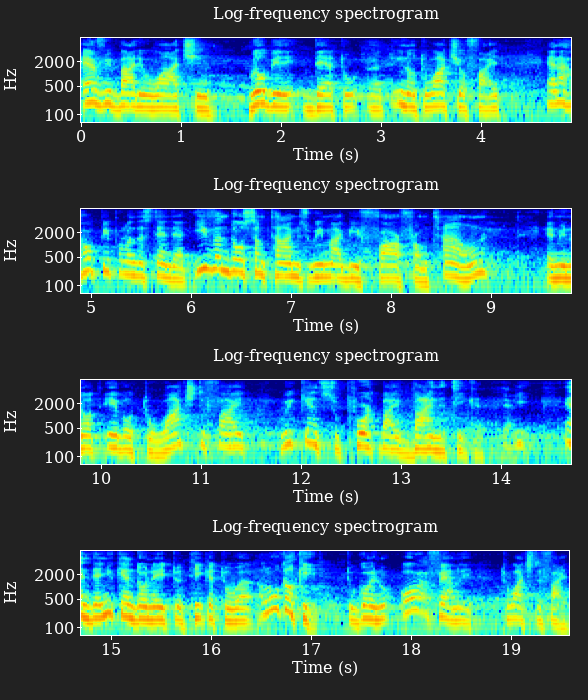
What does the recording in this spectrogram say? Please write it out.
everybody watching will be there to uh, to, you know to watch your fight. And I hope people understand that even though sometimes we might be far from town and we're not able to watch the fight, we can support by buying a ticket. Yeah. And then you can donate to a ticket to a, a local kid to go in or a family to watch the fight.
